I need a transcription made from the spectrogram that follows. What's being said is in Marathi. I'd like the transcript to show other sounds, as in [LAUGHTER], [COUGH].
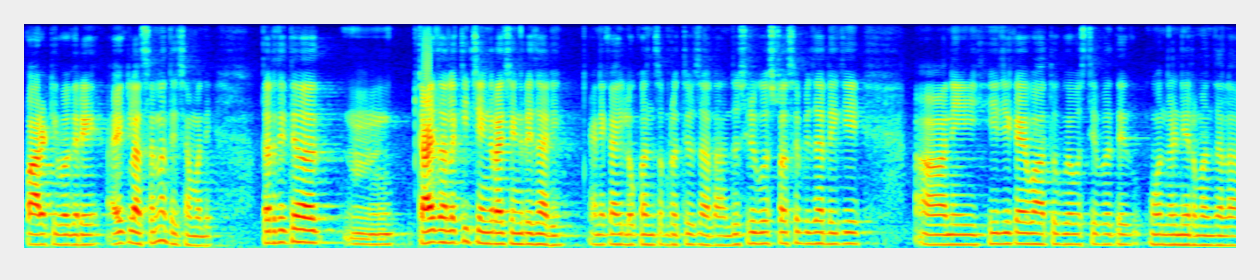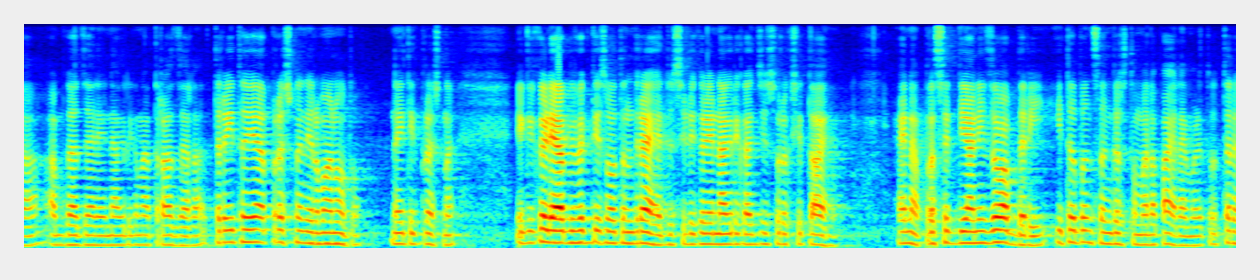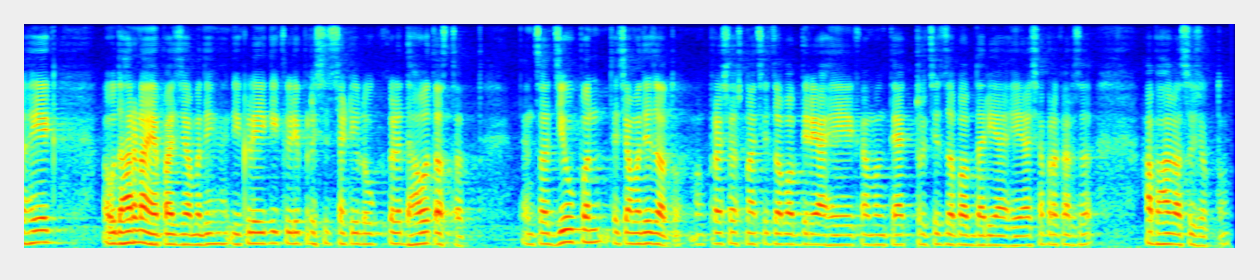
पार्टी वगैरे ऐकलं असेल ना त्याच्यामध्ये? तर तिथं काय झालं की चेंगराचेंगरी झाली आणि काही लोकांचा मृत्यू झाला. दुसरी गोष्ट असं बी झाली की आणि ही जी काही वाहतूक व्यवस्थेमध्ये गोंधळ निर्माण झाला अपघात झाले नागरिकांना त्रास झाला. तर इथं या प्रश्न निर्माण होतो. नैतिक प्रश्न. एकीकडे अभिव्यक्ती स्वातंत्र्य आहे दुसरीकडे नागरिकांची सुरक्षितता आहे. है ना? प्रसिद्धी आणि जबाबदारी इथं पण संघर्ष तुम्हाला पाहायला मिळतो. तर हे एक उदाहरण आहे पाच इकडे एकीकडे प्रसिद्धीसाठी लोक इकडे धावत असतात. त्यांचा जीव पण त्याच्यामध्ये जातो. मग प्रशासनाची जबाबदारी आहे का? मग त्या ॲक्टरची जबाबदारी आहे अशा प्रकारचा हा भाग असू शकतो.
